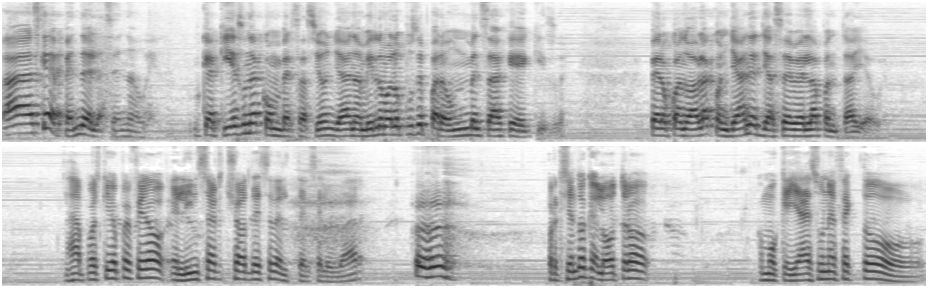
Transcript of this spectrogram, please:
Ah, es que depende de la escena, güey. Porque aquí es una conversación ya. En Amir nomás lo puse para un mensaje X, güey. Pero cuando habla con Janet ya se ve la pantalla, güey. Ajá, pues que yo prefiero el insert shot de ese del, del celular. Porque siento que el otro, como que ya es un efecto.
